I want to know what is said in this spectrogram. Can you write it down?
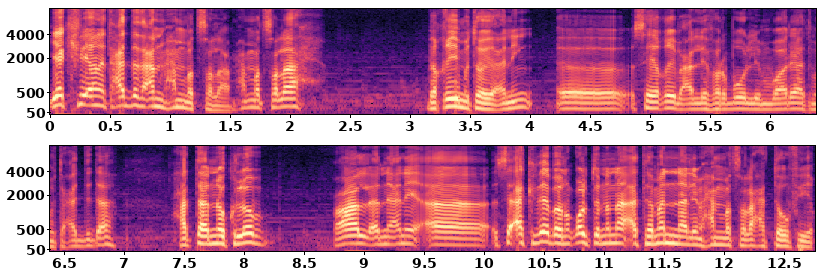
يكفي أن أتحدث عن محمد صلاح. محمد صلاح بقيمته يعني سيغيب عن ليفربول لمباريات متعددة. حتى أنه كلوب قال أن يعني سأكذب أن قلت ان أنا أتمنى لمحمد صلاح التوفيق.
